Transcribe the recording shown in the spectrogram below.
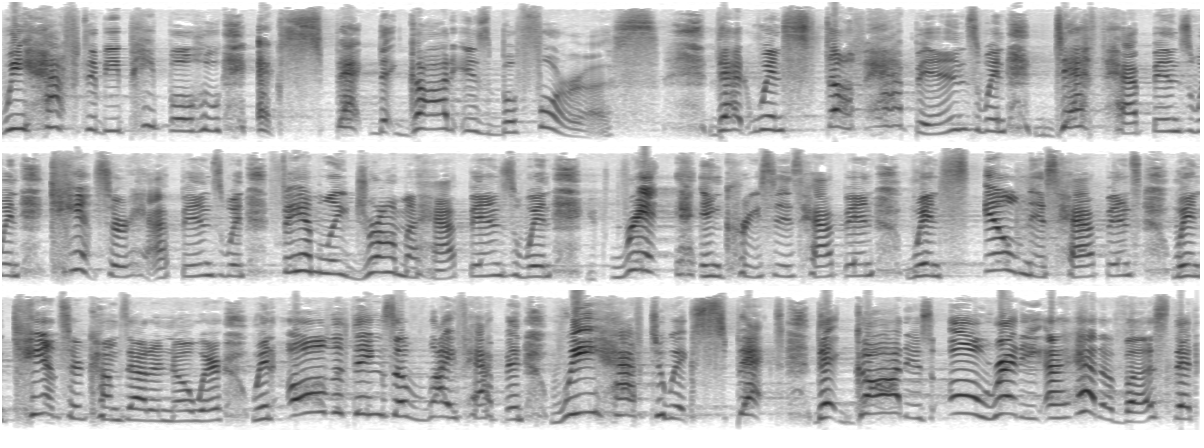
We have to be people who expect that God is before us. That when stuff happens, when death happens, when cancer happens, when family drama happens, when rent increases happen, when illness happens, when cancer comes out of nowhere, when all the things of life happen, we have to expect that God is already ahead of us, that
